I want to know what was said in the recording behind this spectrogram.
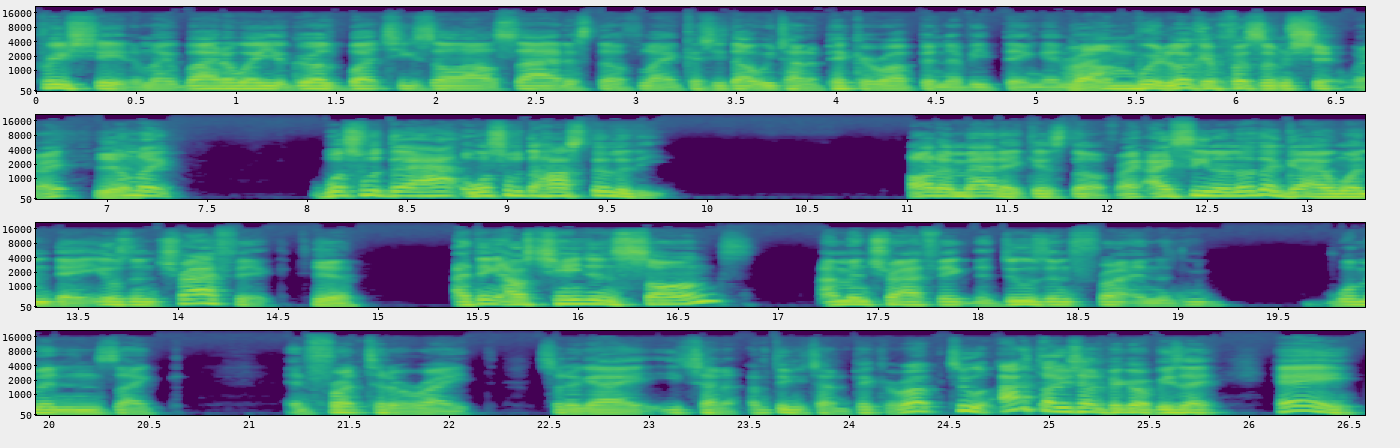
appreciate it. I'm like, by the way, your girl's butt cheeks all outside and stuff, like, because she thought we were trying to pick her up and everything. And Right. um, we're looking for some shit, right? Yeah. I'm like, what's with the what's with the hostility? Automatic and stuff, right? I seen another guy one day. It was in traffic. Yeah. I think I was changing songs. I'm in traffic. The dude's in front, and the woman's like in front to the right. So the guy, he's trying to. I'm thinking he's trying to pick her up too. I thought he was trying to pick her up. He's like, "Hey,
